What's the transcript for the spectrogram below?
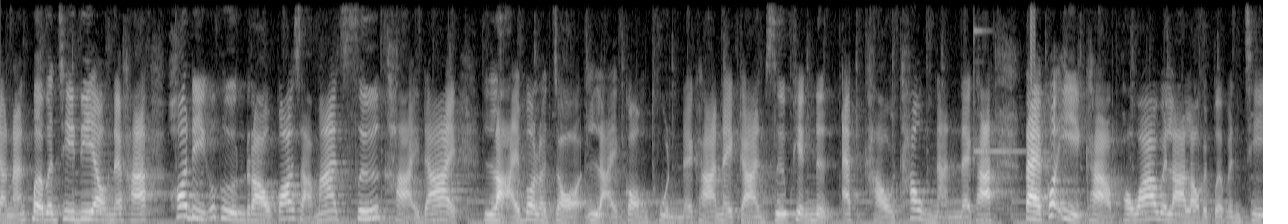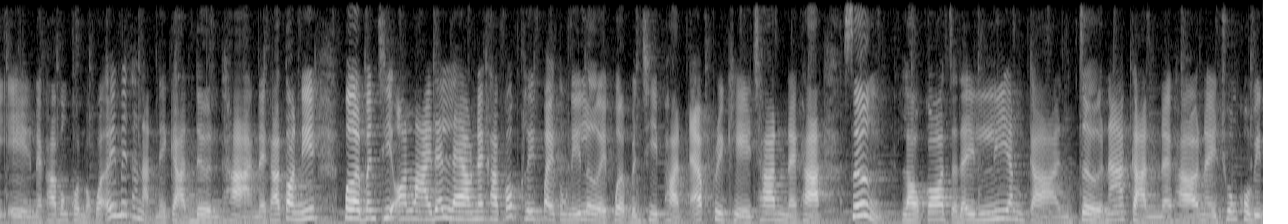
ดังนั้นเปิดบัญชีเดียวนะคะ ข้อดีก็คือเราก็สามารถซื้อขายได้หลายบลจ หลายกองทุนนะคะ ในการซื้อเพียง1 Account เท่านั้นนะคะ แต่ก็อีกค่ะ เพราะว่าเวลาเราไปเปิดบัญชีเองนะคะ บางคนบอกว่าเอ้ยไม่ถนัดในการเดินทางนะคะ ตอนนี้เปิดบัญชีออนไลน์ได้แล้วนะคะ ก็คลิกไปตรงนี้เลย เปิดบัญชีผ่านแอปพลิเคชันนะคะ ซึ่งเราก็จะได้เลี่ยงการเจอหน้ากันนะคะ ในช่วงโควิด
